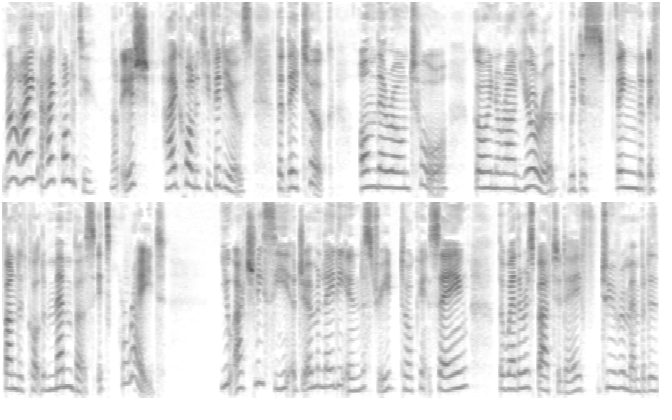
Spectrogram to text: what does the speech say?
no, high, high quality, not ish, high quality videos that they took on their own tour going around Europe with this thing that they funded called the Membus. It's great. You actually see a German lady in the street talking, saying, the weather is bad today. To remember the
